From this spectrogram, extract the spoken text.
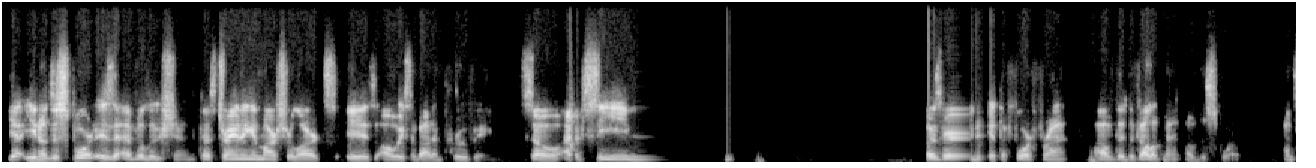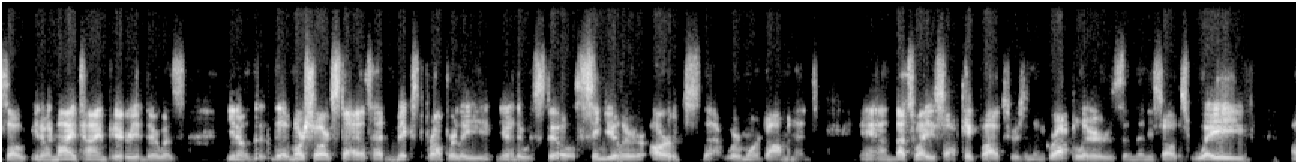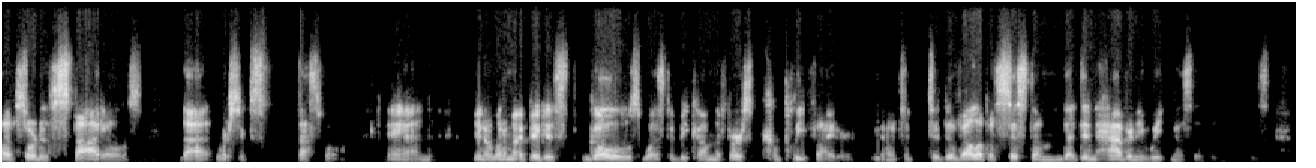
Yeah, you know, the sport is an evolution because training in martial arts is always about improving. So I've seen I was very at the forefront of the development of the sport. And so, you know, in my time period, there was you know the, the, martial arts styles had mixed properly you know there was still singular arts that were more dominant and that's why you saw kickboxers and then grapplers and then you saw this wave of sort of styles that were successful and you know one of my biggest goals was to become the first complete fighter you know to, to develop a system that didn't have any weaknesses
